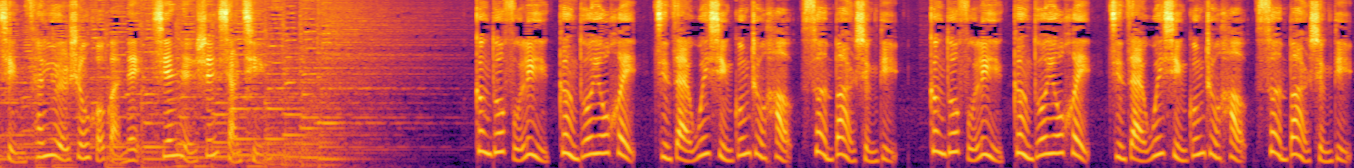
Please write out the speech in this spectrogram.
请参阅生活馆内鲜人参详情。更多福利，更多优惠，尽在微信公众号“蒜瓣兄弟”。更多福利，更多优惠。尽在微信公众号“蒜瓣兄弟”。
